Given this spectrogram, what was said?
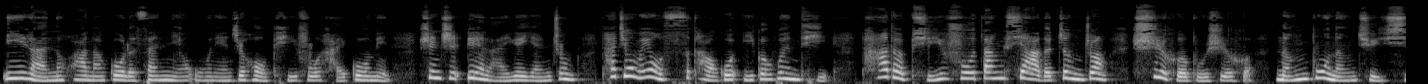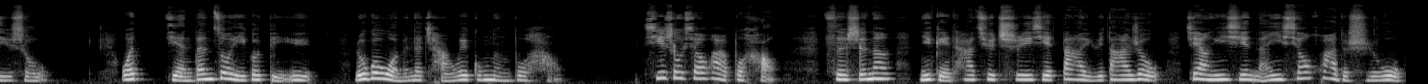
依然的话呢，过了三年、五年之后，皮肤还过敏，甚至越来越严重，他就没有思考过一个问题：他的皮肤当下的症状适合不适合，能不能去吸收？我简单做一个比喻：如果我们的肠胃功能不好，吸收消化不好。此时呢，你给他去吃一些大鱼大肉这样一些难以消化的食物，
